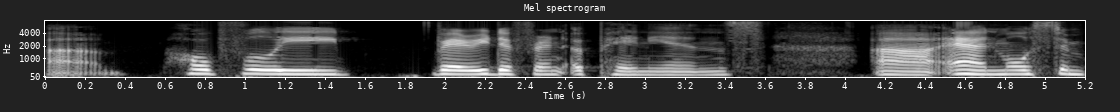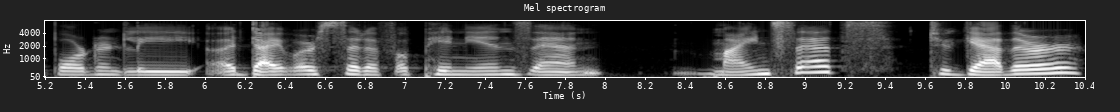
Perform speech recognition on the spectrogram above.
um, hopefully very different opinions, uh, and most importantly, a diverse set of opinions and mindsets together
